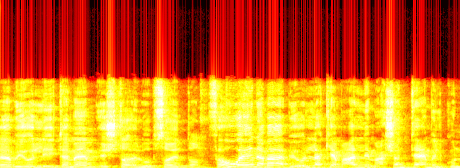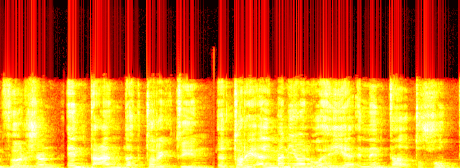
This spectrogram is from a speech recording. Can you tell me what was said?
بيقول لي تمام قشطة ال website done فهو هنا بقى بيقول لك يا معلم عشان تعمل conversion انت عندك طريقتين. الطريقة ال manual وهي إن انت تحط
